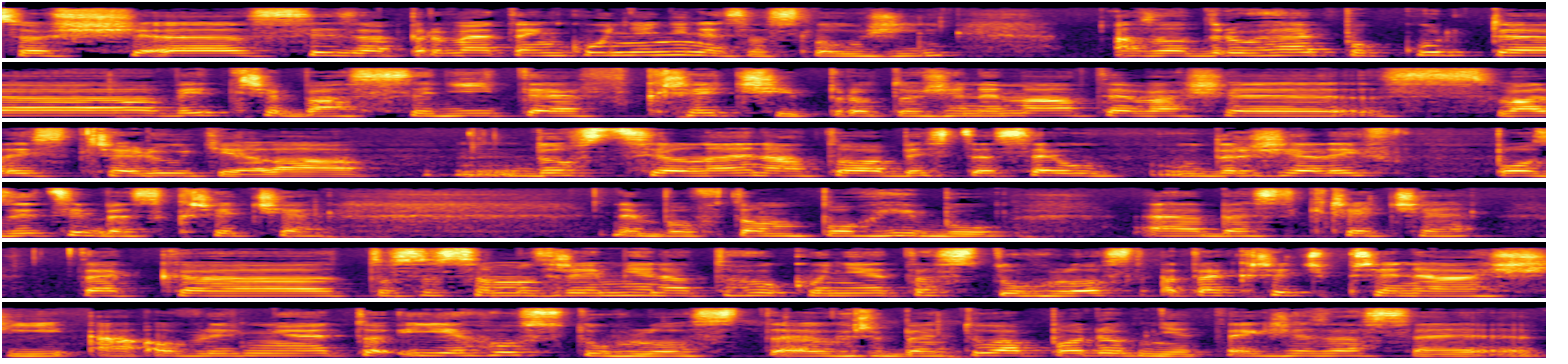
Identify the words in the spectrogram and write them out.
což eh, si za prvé ten kůň ani nezaslouží a za druhé, pokud eh, vy třeba sedíte v křeči, protože nemáte vaše svaly středu těla dost silné na to, abyste se udrželi v pozici bez křeče nebo v tom pohybu eh, bez křeče, tak to se samozřejmě na toho koně ta stuhlost a ta křeč přenáší a ovlivňuje to i jeho stuhlost hřbetu a podobně. Takže zase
